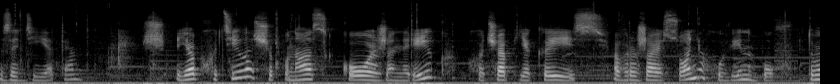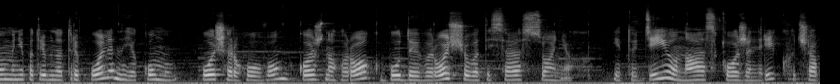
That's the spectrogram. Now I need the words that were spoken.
задіяти. Я б хотіла, щоб у нас кожен рік хоча б якийсь врожай соняху він був. Тому мені потрібно три поля, на якому почергово кожного року буде вирощуватися сонях. І тоді у нас кожен рік хоча б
